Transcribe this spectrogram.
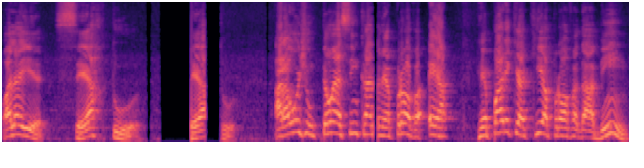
Olha aí, certo, certo. Araújo, então é assim cara minha prova? É. Repare que aqui a prova da ABIN,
